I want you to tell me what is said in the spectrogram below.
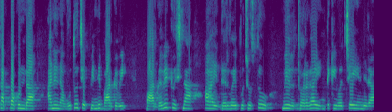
తప్పకుండా అని నవ్వుతూ చెప్పింది భార్గవి. భార్గవి కృష్ణ ఆ ఇద్దరి వైపు చూస్తూ మీరు త్వరగా ఇంటికి వచ్చేయండిరా.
